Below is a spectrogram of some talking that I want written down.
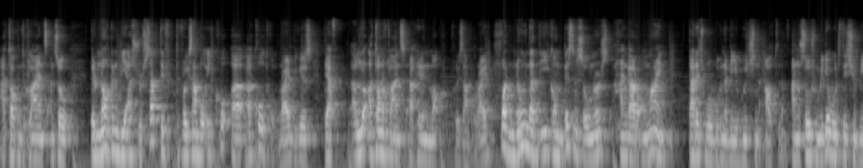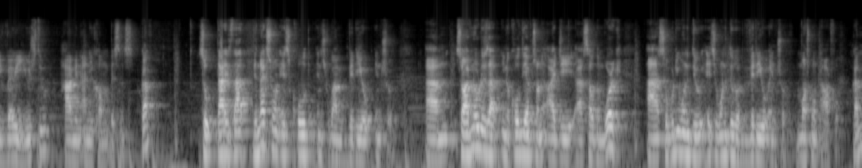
uh, talking to clients, and so they're not going to be as receptive to, for example, a, co- uh, a cold call, right? Because they have a, a ton of clients uh, hitting them up, for example, right? But knowing that the e-com business owners hang out online, that is where we're going to be reaching out to them. And on social media, which they should be very used to having an e-com business. Okay. So that is that. The next one is called Instagram video intro. Um, so I've noticed that you know cold DMs on IG uh, seldom work. Uh, so what you want to do is you want to do a video intro, much more powerful. Okay,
